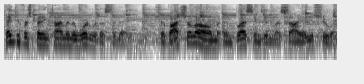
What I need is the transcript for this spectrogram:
Thank you for spending time in the Word with us today. Shabbat Shalom and blessings in Messiah Yeshua.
